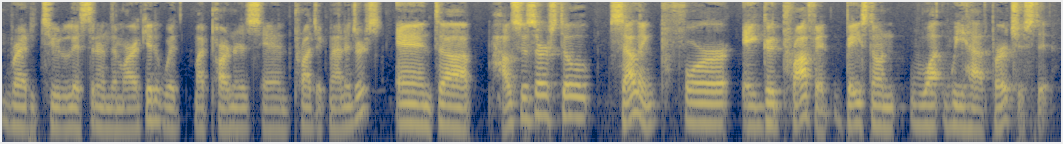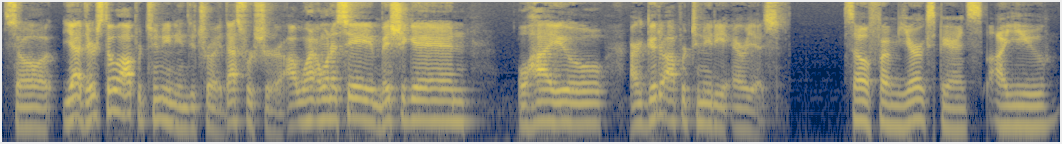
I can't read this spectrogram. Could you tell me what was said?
ready to list it in the market with my partners and project managers. And uh, houses are still selling for a good profit based on what we have purchased it. So yeah, there's still opportunity in Detroit, that's for sure. I, I want to say Michigan, Ohio are good opportunity areas. So, from your experience, are you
